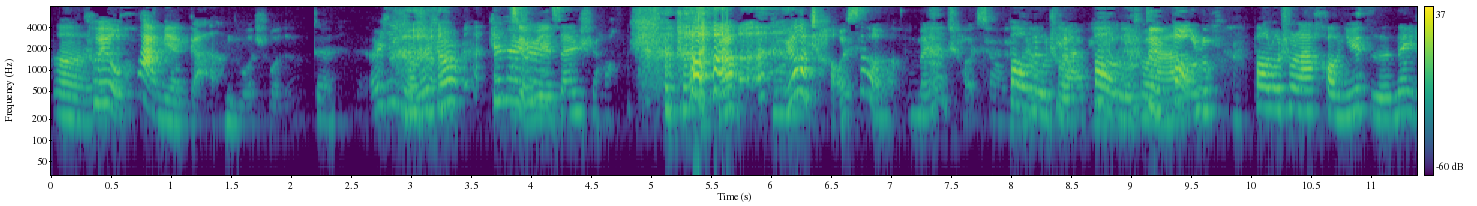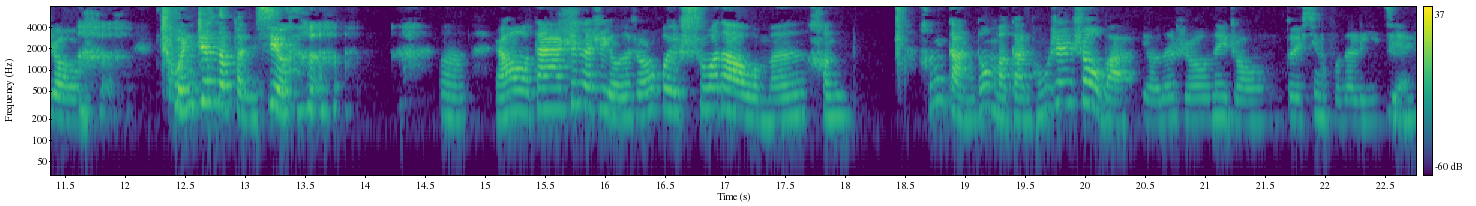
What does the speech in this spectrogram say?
嗯，特别有画面感，很多说的。对，而且有的时候真的是九月三十号，不要不要嘲笑，没有嘲笑，暴露出来，暴露出来，暴露 暴露出来，好女子那种纯真的本性。嗯，然后大家真的是有的时候会说到我们很很感动吧，感同身受吧，有的时候那种对幸福的理解。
